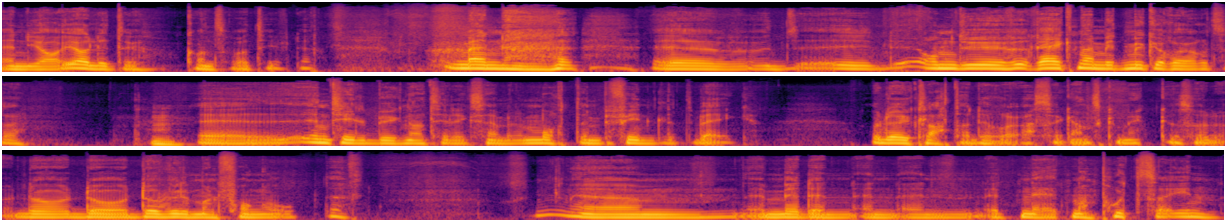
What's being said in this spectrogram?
än jag. Jag är lite konservativ där. Men eh, om du räknar med mycket rörelse, Mm. eh, en tillbyggnad till exempel mot en befintligt vägg. Och då är det klart att det rör sig ganska mycket så då, då, då vill man fånga upp det. Ehm, med en, en, en, ett nät man putsar in.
